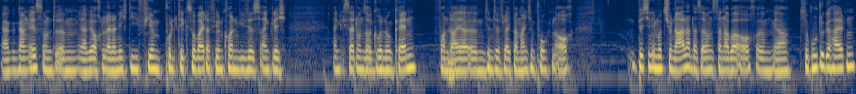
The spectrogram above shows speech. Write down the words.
ja, gegangen ist und ähm, ja, wir auch leider nicht die Firmenpolitik so weiterführen konnten, wie wir es eigentlich, eigentlich seit unserer Gründung kennen. Von ja. daher ähm, sind wir vielleicht bei manchen Punkten auch ein bisschen emotionaler, das sei uns dann aber auch ähm, ja, zugute gehalten,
